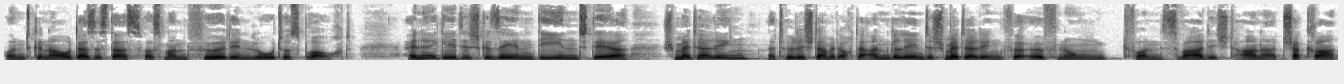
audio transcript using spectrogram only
und genau das ist das, was man für den Lotus braucht. Energetisch gesehen dient der Schmetterling, natürlich damit auch der angelehnte Schmetterling für Öffnung von Svadhisthana Chakra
